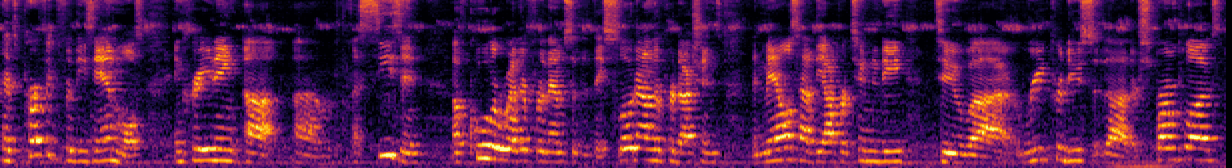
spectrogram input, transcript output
It's perfect for these animals in creating uh, um, a season of cooler weather for them so that they slow down their productions. The males have the opportunity to uh, reproduce uh, their sperm plugs.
